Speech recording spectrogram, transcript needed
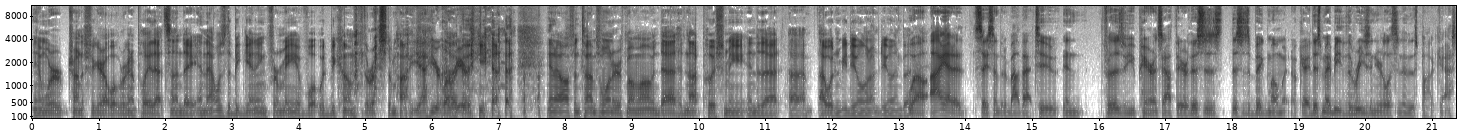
and we're trying to figure out what we're going to play that Sunday. And that was the beginning for me of what would become the rest of my Yeah, your life. career. yeah. and I oftentimes wonder if my mom and dad had not pushed me into that, uh, I wouldn't be doing what I'm doing. But Well, I had to say something about that too. And for those of you parents out there, this is this is a big moment. Okay, this may be the reason you're listening to this podcast.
